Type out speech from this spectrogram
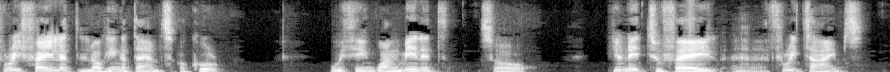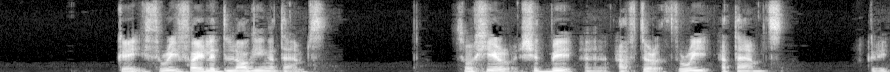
three failed logging attempts occur within one minute. So you need to fail uh, three times. Okay, three failed logging attempts. So here should be uh, after three attempts. Okay,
